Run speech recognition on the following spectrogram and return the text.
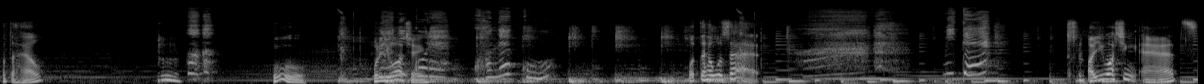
What the hell? Ooh. What are you watching? What the hell was that? Are you watching ads?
